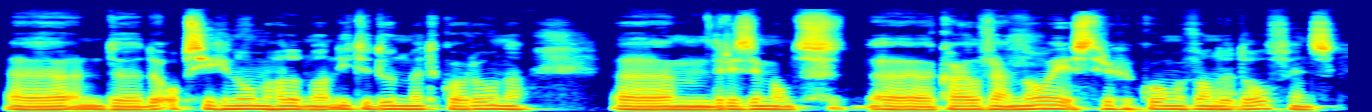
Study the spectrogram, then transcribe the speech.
Eh, de, de optie genomen hadden om dat niet te doen met corona. Ehm, er is iemand, eh, Kyle Van Noy is teruggekomen van de Dolphins.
